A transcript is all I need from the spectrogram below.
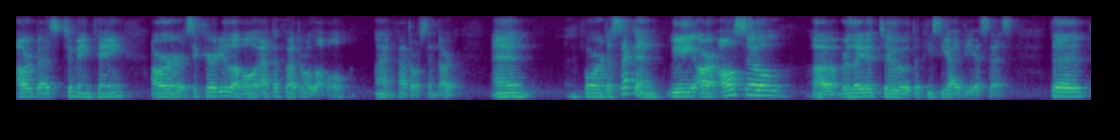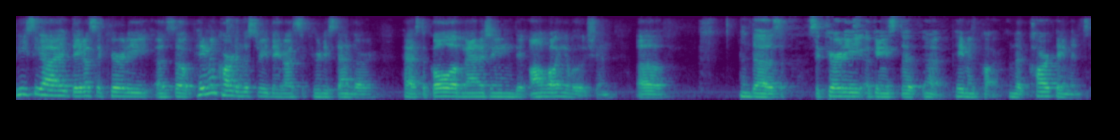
our best to maintain our security level at the federal level, uh, federal standard. And for the second, we are also uh, related to the PCI DSS. The PCI data security, uh, so payment card industry data security standard has the goal of managing the ongoing evolution of the security against the uh, payment card, and the card payments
